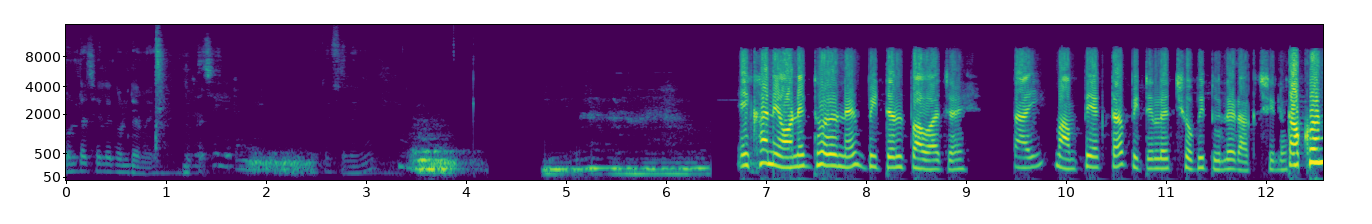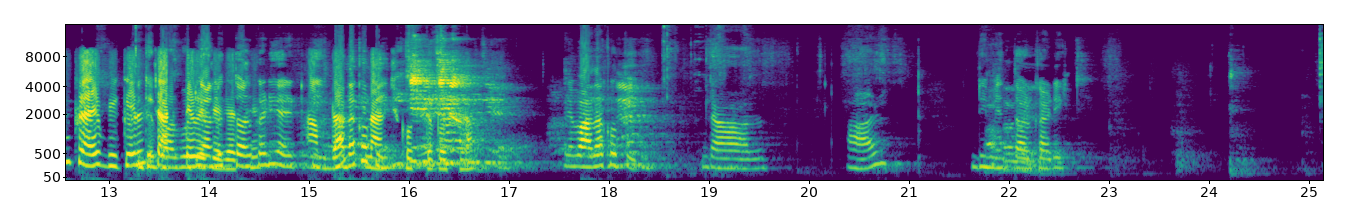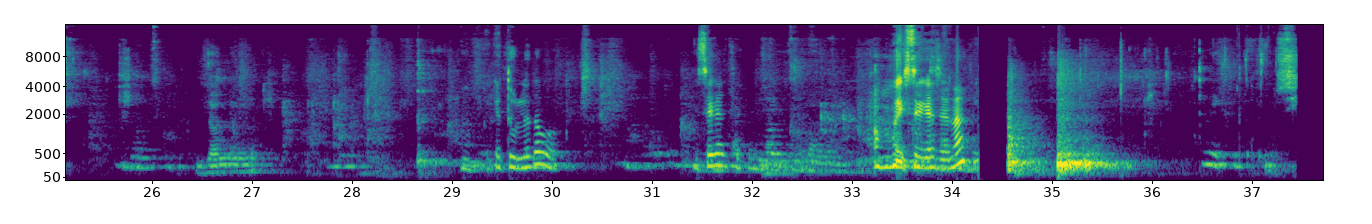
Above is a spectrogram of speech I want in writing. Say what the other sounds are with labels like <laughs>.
কোনটা ছেলে কোনটা মেয়ে? এটা ছেলে না? এখানে অনেক ধরনের বিটেল পাওয়া যায়। তাই মাম্পি একটা বিটেলের ছবি তুলে রাখছিল। তখন প্রায় বিকেল চারটে বেজে গেছে। আমরা লাঞ্চ করতে বসলাম। বাঁধাকপি ডাল আর ডিমের তরকারি। একে তুলে দেবো? এসে গেছে? এসে গেছে না?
